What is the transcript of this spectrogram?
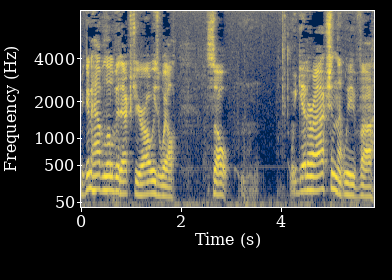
You're going to have a little bit extra, you're always will. So, we get our action that we've uh,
